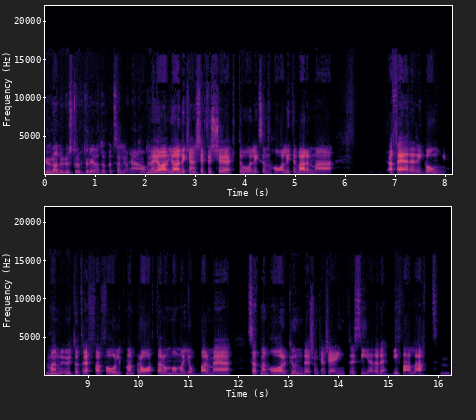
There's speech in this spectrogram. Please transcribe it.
Hur hade du strukturerat upp ett säljarbete? Ja, men jag, jag hade kanske försökt att liksom ha lite varma affärer igång. Mm. Man är ute och träffar folk, man pratar om vad man jobbar med så att man har kunder som kanske är intresserade ifall att. Mm.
